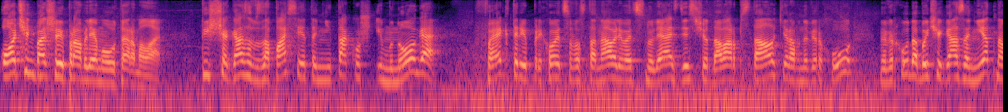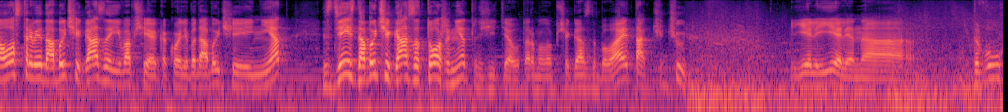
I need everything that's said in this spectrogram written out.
очень большие проблемы у Термала. Тысяча газов в запасе это не так уж и много. Фэктори приходится восстанавливать с нуля. Здесь еще доварп сталкеров наверху. Наверху добычи газа нет. На острове добычи газа и вообще какой-либо добычи нет. Здесь добычи газа тоже нет. Подождите, а у Термала вообще газ добывает? Так, чуть-чуть. Еле-еле на двух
